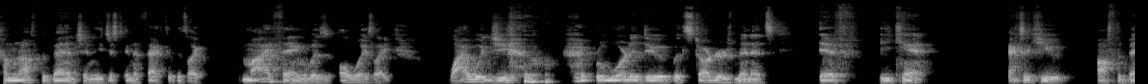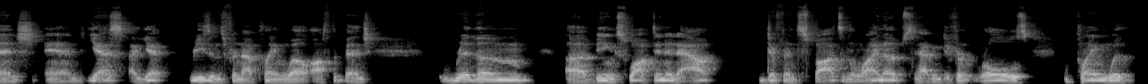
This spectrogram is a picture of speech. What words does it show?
coming off the bench and he's just ineffective. It's like my thing was always like, why would you reward a dude with starters minutes if he can't execute off the bench? And yes, I get reasons for not playing well off the bench. Rhythm, uh, being swapped in and out, different spots in the lineups, having different roles, playing with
